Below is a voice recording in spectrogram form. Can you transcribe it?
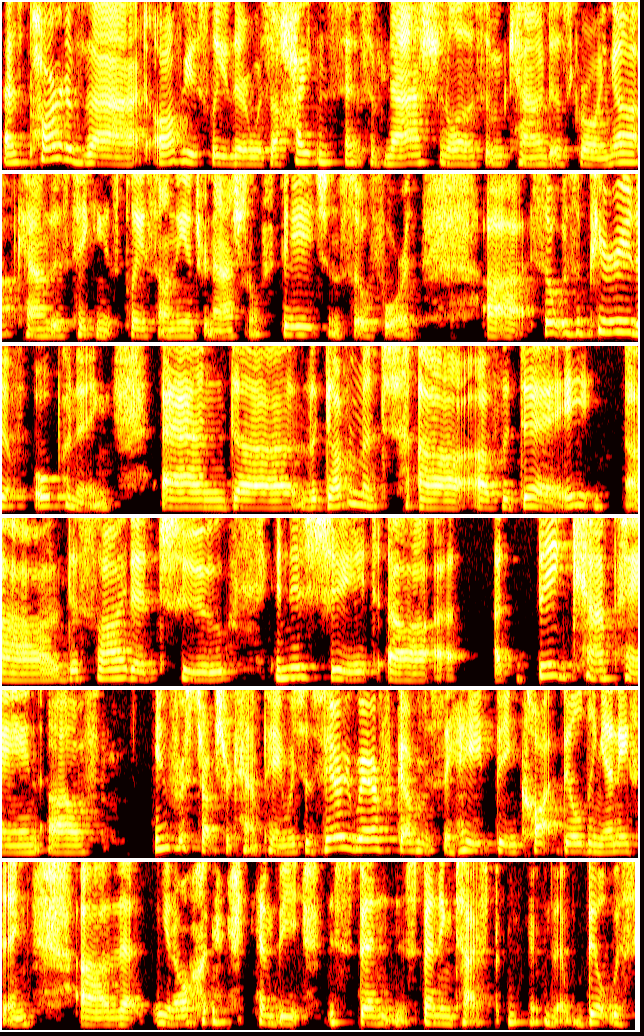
as part of that, obviously, there was a heightened sense of nationalism. Canada's growing up, Canada's taking its place on the international stage, and so forth. Uh, so it was a period of opening, and uh, the government uh, of the day uh, decided to initiate uh, a big campaign of infrastructure campaign, which is very rare for governments. They hate being caught building anything uh, that you know can be spend, spending tax built with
